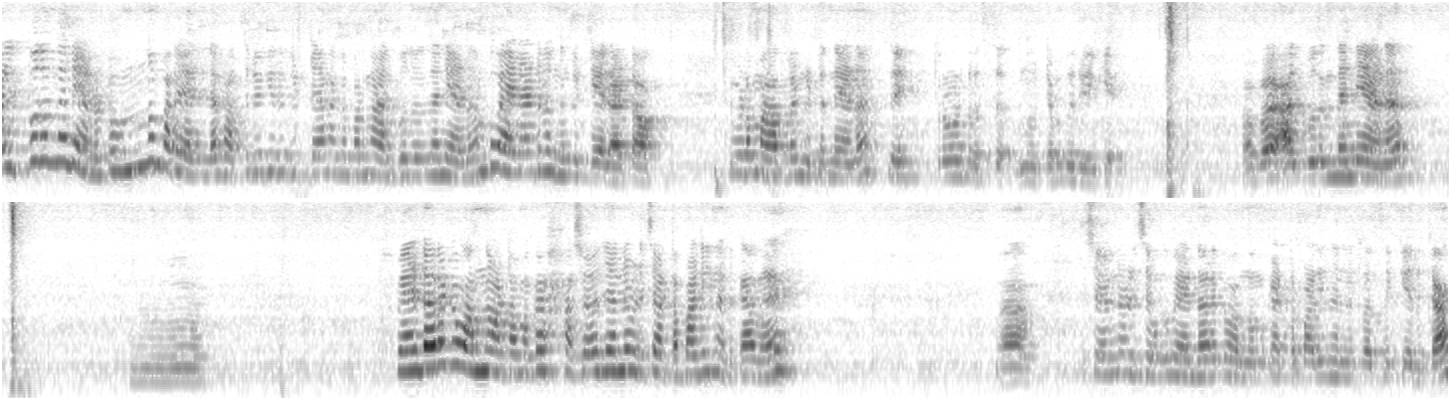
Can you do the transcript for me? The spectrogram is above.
അത്ഭുതം തന്നെയാണ് കേട്ടോ. ഒന്നും പറയാനില്ല. പത്ത് രൂപയ്ക്ക് ഇത് കിട്ടുകയെന്നൊക്കെ പറഞ്ഞാൽ അത്ഭുതം തന്നെയാണ്. നമുക്ക് വയനാട്ടിലൊന്നും കിട്ടിയല്ല കേട്ടോ. ഇവിടെ മാത്രം കിട്ടുന്നതാണ്. ഇത്രയും ഡ്രസ്സ് നൂറ്റമ്പത് രൂപയ്ക്ക്. അപ്പോൾ അത്ഭുതം തന്നെയാണ്. വേണ്ടവരൊക്കെ വന്നോട്ടോ നമുക്ക് നമുക്ക് അശോകനെ വിളിച്ച് അട്ടപ്പാടിയിൽ നിന്ന് എടുക്കാതെ ആ. അശോകനെ വിളിച്ച് നമുക്ക് വേണ്ടവരൊക്കെ വന്ന്. നമുക്ക് അട്ടപ്പാടിയിൽ നിന്ന് ഡ്രസ്സൊക്കെ എടുക്കാം.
